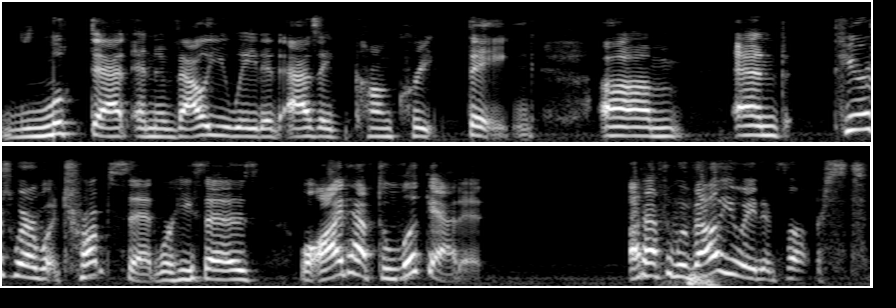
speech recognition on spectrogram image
looked at and evaluated as a concrete thing. Um, and here's where what Trump said, where he says, well, I'd have to look at it. I'd have to evaluate it first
